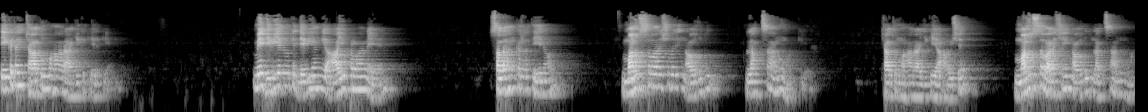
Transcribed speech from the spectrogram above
ඒකටයි චාතුම් මහරජික කියලා කියන්නේ. මේ දිව්‍ය ලෝකේ දෙවියන්ගේ ආයු ප්‍රමාණය සඳහන් කරලා තියෙනවා මනුස්ස වර්ෂ වලින් අවුරුදු ලක්ෂ 90ක්. චාතුම් මහරජගේ ආයුෂ මනුස්ස වර්ෂයෙන් අවුරුදු ලක්ෂ 90ක්.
